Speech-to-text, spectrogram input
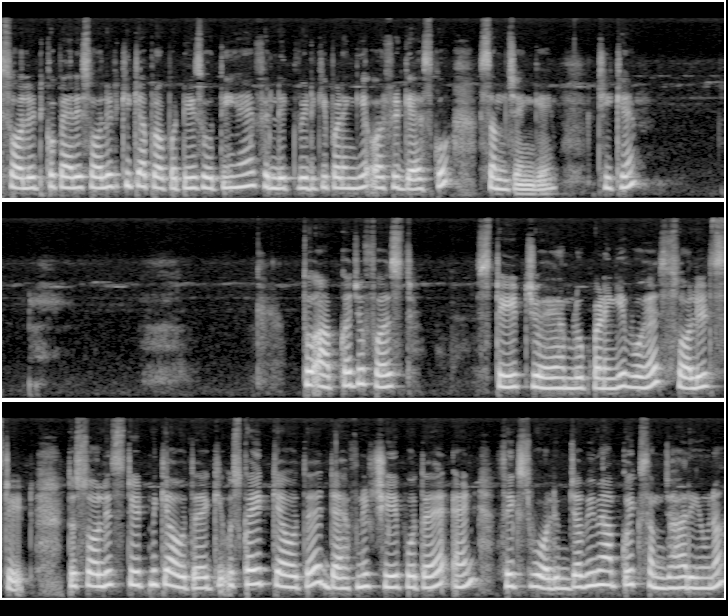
सॉलिड को पहले सॉलिड की क्या प्रॉपर्टीज़ होती हैं फिर लिक्विड की पढ़ेंगे और फिर गैस को समझेंगे ठीक है? तो आपका जो फ़र्स्ट स्टेट जो है हम लोग पढ़ेंगे वो है सॉलिड स्टेट तो सॉलिड स्टेट में क्या होता है कि उसका एक क्या होता है डेफिनेट शेप होता है एंड फिक्स्ड वॉल्यूम जब भी मैं आपको एक समझा रही हूँ ना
